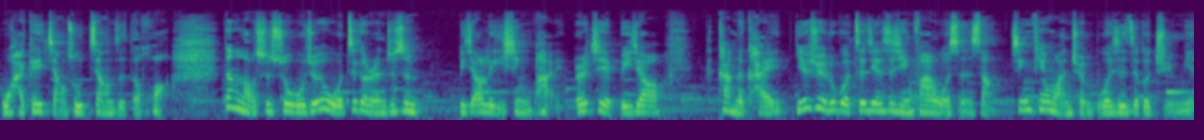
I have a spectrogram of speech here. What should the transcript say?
我还可以讲出这样子的话？但老实说，我觉得我这个人就是比较理性派，而且比较。看得开，也许如果这件事情放在我身上，今天完全不会是这个局面。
